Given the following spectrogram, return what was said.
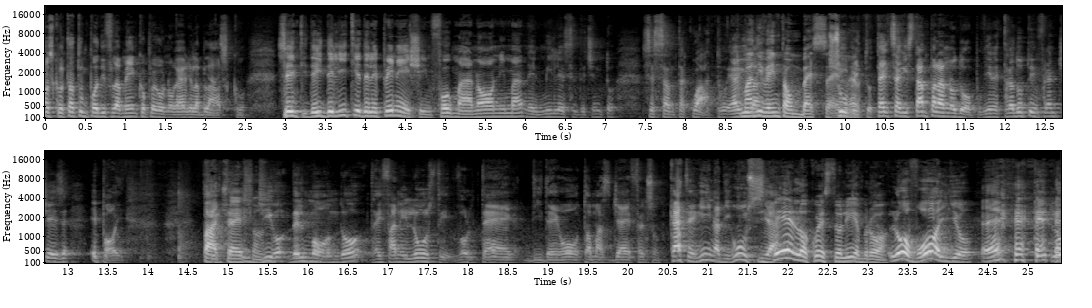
Abbiamo ascoltato un po' di flamenco per onorare la Blasco. Senti, dei delitti e delle pene esce in forma anonima nel 1764 e arriva Ma diventa un best seller. subito, terza ristampa l'anno dopo, viene tradotto in francese e poi parte il giro del mondo tra i fan illustri Voltaire, Diderot, Thomas Jefferson, Caterina di Russia. Bello questo libro. Lo voglio, eh, che lo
